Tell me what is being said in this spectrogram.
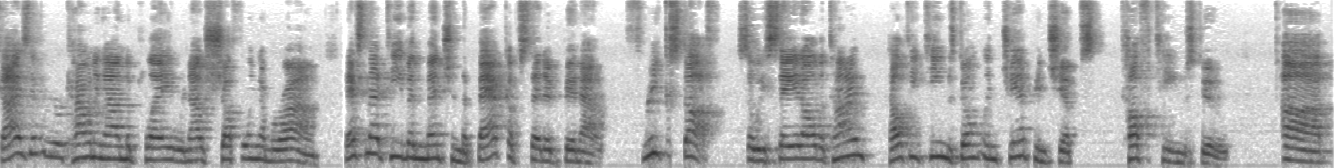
Guys that we were counting on to play, we're now shuffling them around. That's not to even mention the backups that have been out. Freak stuff. So we say it all the time. Healthy teams don't win championships. Tough teams do. Uh,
